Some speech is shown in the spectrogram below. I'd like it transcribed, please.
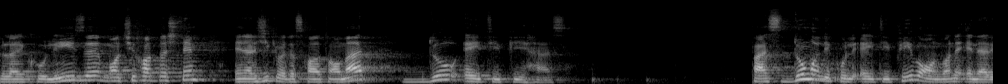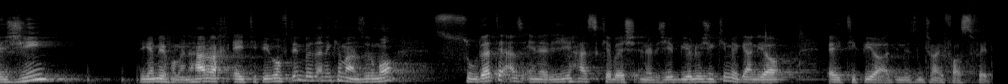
گلایکولیز ما چی خواد داشتیم؟ انرژی که به خواهد آمد دو ATP هست. پس دو مولکول ATP به عنوان انرژی دیگه می‌فهمن. هر وقت ATP گفتیم بدانید که منظور ما صورت از انرژی هست که بهش انرژی بیولوژیکی میگن یا ATP یا adenosine triphosphate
